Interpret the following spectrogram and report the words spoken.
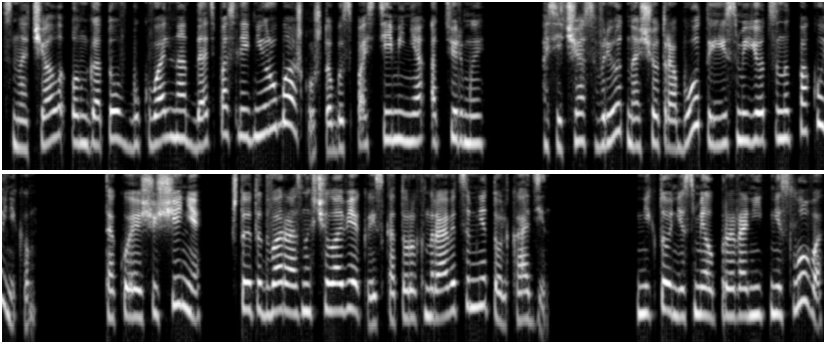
Сначала он готов буквально отдать последнюю рубашку, чтобы спасти меня от тюрьмы, а сейчас врет насчет работы и смеется над покойником. Такое ощущение, что это два разных человека, из которых нравится мне только один. Никто не смел проронить ни слова,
